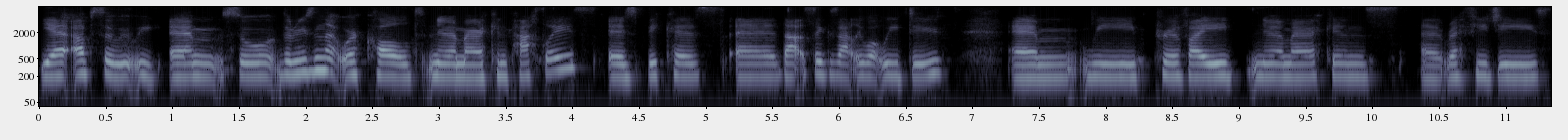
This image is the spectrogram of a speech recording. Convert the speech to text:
Yeah, absolutely. Um, so the reason that we're called New American Pathways is because uh, that's exactly what we do. Um, we provide New Americans, uh, refugees,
